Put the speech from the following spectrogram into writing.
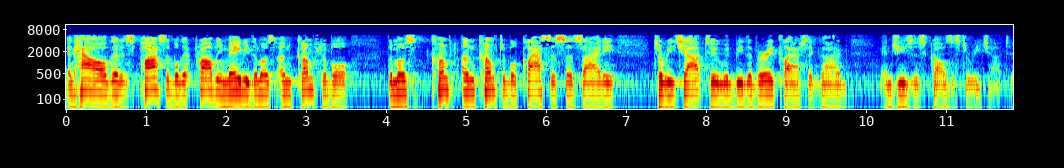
and how that it's possible that probably maybe the most uncomfortable, the most com- uncomfortable class of society to reach out to would be the very class that God and Jesus calls us to reach out to.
